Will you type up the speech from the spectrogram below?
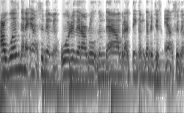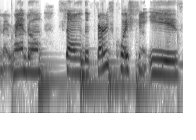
I was gonna answer them in order that I wrote them down, but I think I'm gonna just answer them at random. So the first question is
